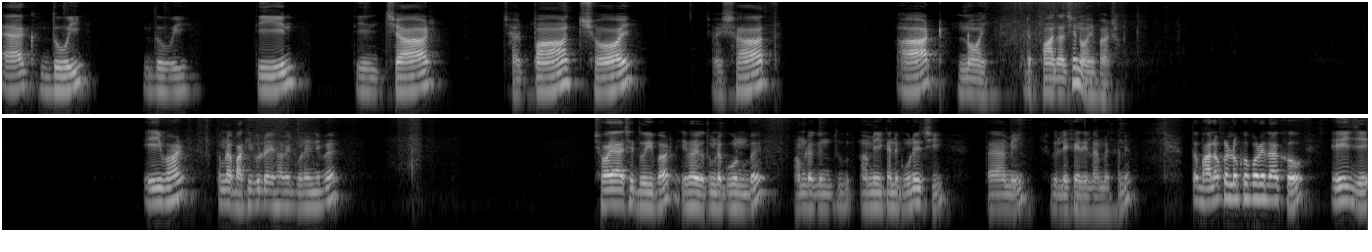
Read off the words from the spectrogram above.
এক, দুই দুই, তিন তিন, চার চার, পাঁচ, ছয় ছয়, সাত, আট, নয়। তাহলে পাঁচ আছে নয়বার। এইবার তোমরা বাকিগুলো এইভাবে গুনে নেবে। ছয় আছে দুইবার, এভাবে তোমরা গুনবে। আমরা কিন্তু, আমি এখানে গুনেছি। তাই আমি শুধু লিখে দিলাম এখানে। তো ভালো করে লক্ষ্য করে দেখো, এই যে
